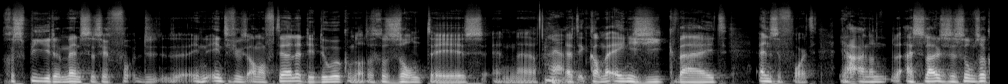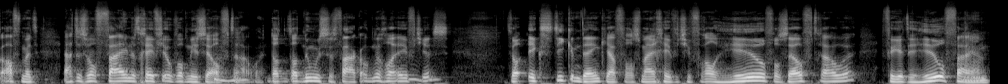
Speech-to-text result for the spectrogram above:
gespierde mensen zich in interviews allemaal vertellen. Dit doe ik omdat het gezond is en eh, Ja. het, ik kan mijn energie kwijt enzovoort. Ja, en dan eh, sluiten ze soms ook af met... Ja, het is wel fijn, dat geeft je ook wat meer zelfvertrouwen. dat, dat noemen ze vaak ook nog wel eventjes. Terwijl ik stiekem denk, ja, volgens mij geeft het je vooral heel veel zelfvertrouwen. Vind je het heel fijn Ja.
